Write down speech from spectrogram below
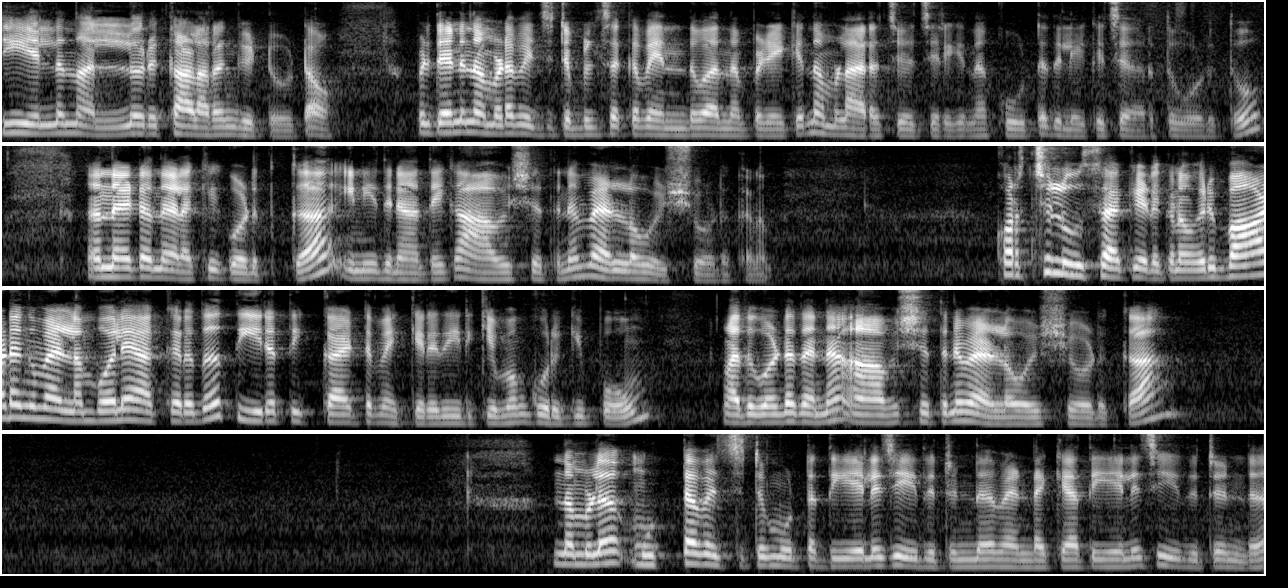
തീയലിന് നല്ലൊരു കളറും കിട്ടും കേട്ടോ അപ്പോഴത്തേനും നമ്മുടെ വെജിറ്റബിൾസ് ഒക്കെ വെന്ത് വന്നപ്പോഴേക്കും നമ്മൾ അരച്ച് വെച്ചിരിക്കുന്ന കൂട്ട് ഇതിലേക്ക് ചേർത്ത് കൊടുത്തു. നന്നായിട്ടൊന്ന് ഇളക്കി കൊടുക്കുക. ഇനി ഇതിനകത്തേക്ക് ആവശ്യത്തിന് വെള്ളം ഒഴിച്ചു കൊടുക്കണം. കുറച്ച് ലൂസാക്കി എടുക്കണം. ഒരുപാട് അങ്ങ് വെള്ളം പോലെ ആക്കരുത്. തീരെ തിക്കായിട്ട് വെക്കരുത്. ഇരിക്കുമ്പം കുറുക്കി പോവും. അതുകൊണ്ട് തന്നെ ആവശ്യത്തിന് വെള്ളം ഒഴിച്ചു കൊടുക്കുക. നമ്മൾ മുട്ട വെച്ചിട്ട് മുട്ട തീയൽ ചെയ്തിട്ടുണ്ട് വെണ്ടയ്ക്ക തീയൽ ചെയ്തിട്ടുണ്ട്.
